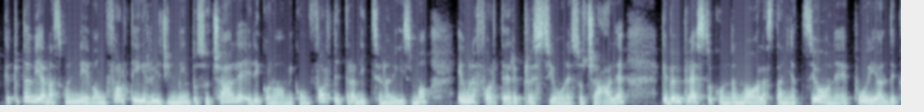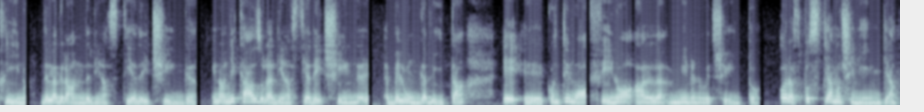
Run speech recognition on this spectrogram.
che tuttavia nascondeva un forte irrigidimento sociale ed economico, un forte tradizionalismo e una forte repressione sociale che ben presto condannò alla stagnazione e poi al declino della grande dinastia dei Qing. In ogni caso la dinastia dei Qing ebbe lunga vita e eh, continuò fino al 1900. Ora spostiamoci in India.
